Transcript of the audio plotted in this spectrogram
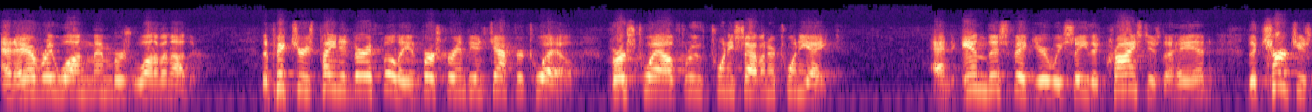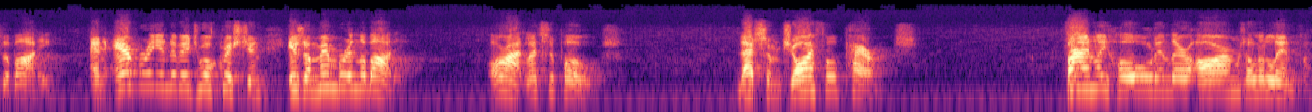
and every one members one of another. The picture is painted very fully in 1 Corinthians chapter 12, verse 12 through 27 or 28. And in this figure, we see that Christ is the head, the church is the body, and every individual Christian is a member in the body. All right, let's suppose that some joyful parents finally hold in their arms a little infant.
